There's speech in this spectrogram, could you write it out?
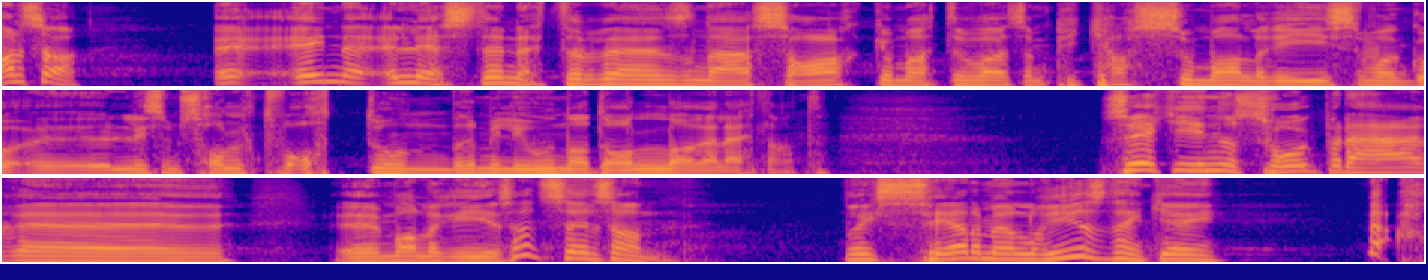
Altså, jeg leste nettopp en sånn der sak om at det var et sånn Picasso-maleri som var liksom solgt for 800 millioner dollar. eller noe. Så jeg gikk inn og så på det her eh, maleriet. Sant? Så er det sånn, Når jeg ser det maleriet, så tenker jeg ja,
